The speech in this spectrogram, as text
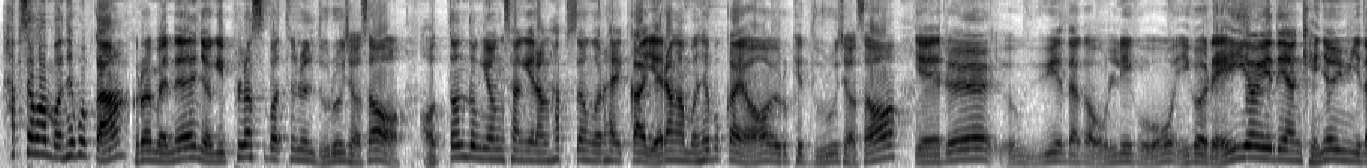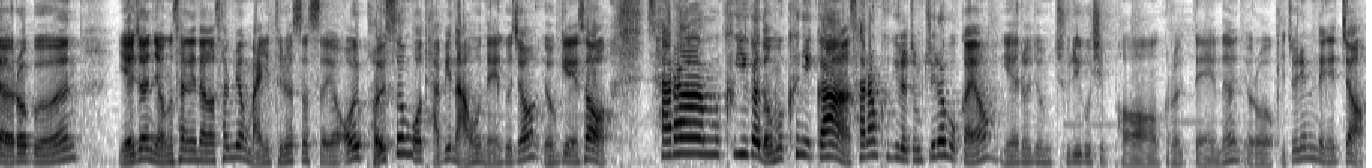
합성 한번 해볼까? 그러면은 여기 플러스 버튼을 누르셔서 어떤 동영상이랑 합성을 할까? 얘랑 한번 해볼까요? 이렇게 누르셔서 얘를 요 위에다가 올리고 이거 레이어에 대한 개념입니다, 여러분. 예전 영상에다가 설명 많이 드렸었어요. 어, 벌써 뭐 답이 나오네. 그죠? 여기에서 사람 크기가 너무 크니까 사람 크기를 좀 줄여볼까요? 얘를 좀 줄이고 싶어. 그럴 때는 이렇게 줄이면 되겠죠?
